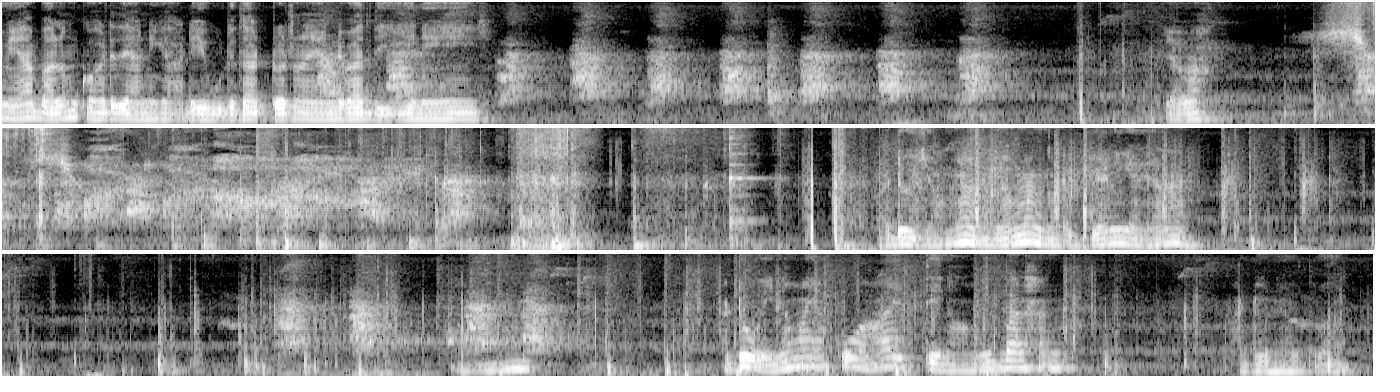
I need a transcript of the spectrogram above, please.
මෙයා බලමු කොහෙටද යන්නේ කියලා. අඩේ උඩ තට්ටුවට නම් යන්න එපා දෙයියනේ. යවා. අඩෝ යමන් යමන් අර ගෑණියා යනවා. අඩෝ එනවා යකෝ ආයෙත් එනවා මේ බලහන්. අඩෝ නැවතුණා.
